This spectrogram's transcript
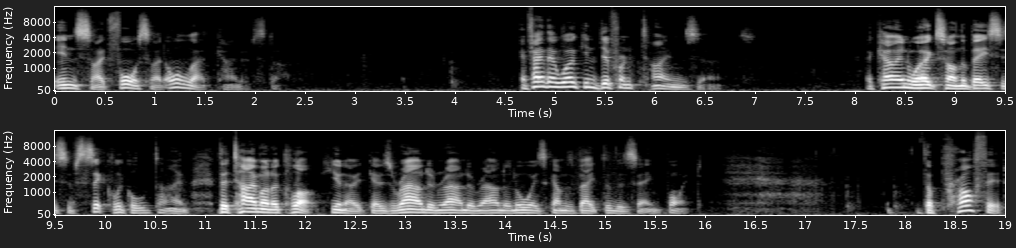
insight, foresight, all that kind of stuff. In fact, they work in different time zones. A Cohen works on the basis of cyclical time, the time on a clock. You know, it goes round and round and round and always comes back to the same point. The prophet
